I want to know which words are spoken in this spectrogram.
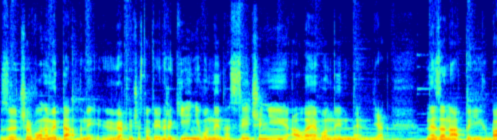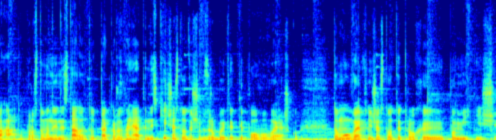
З червоними, да, вони верхні частоти енергійні, вони насичені, але вони не як. Не занадто їх багато. Просто вони не стали тут так розганяти низькі частоти, щоб зробити типову вешку. Тому верхні частоти трохи помітніші.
